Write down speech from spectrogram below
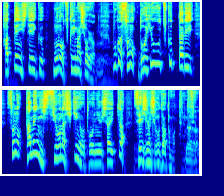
発展していくものを作りましょうよ、僕はその土俵を作ったりそのために必要な資金を投入したりっていうのは政治の仕事だと思ってるんですよ。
